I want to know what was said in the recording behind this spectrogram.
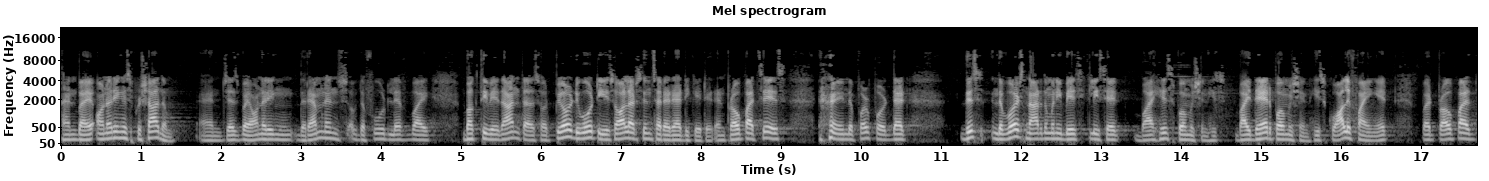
and by honoring his prasadam, and just by honoring the remnants of the food left by bhakti Vedantas or pure devotees, all our sins are eradicated. And Prabhupada says in the purport that this, in the verse Narada Muni basically said by his permission, his, by their permission, he's qualifying it. But Prabhupada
